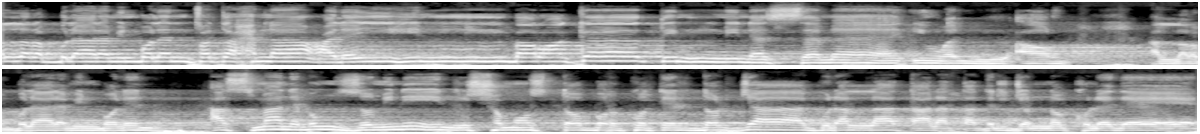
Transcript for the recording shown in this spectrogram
আল্লাহ রাব্বুল আলামিন বলেন, ফাতাহনা আলাইহিম বারাকাতিম মিনাস সামাই ওয়াল আরদ। আল্লাহ রাব্বুল আলামিন বলেন, আসমান এবং জমিনের সমস্ত বরকতের দরজাগুলো আল্লাহ তাআলা তাদের জন্য খুলে দেন।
